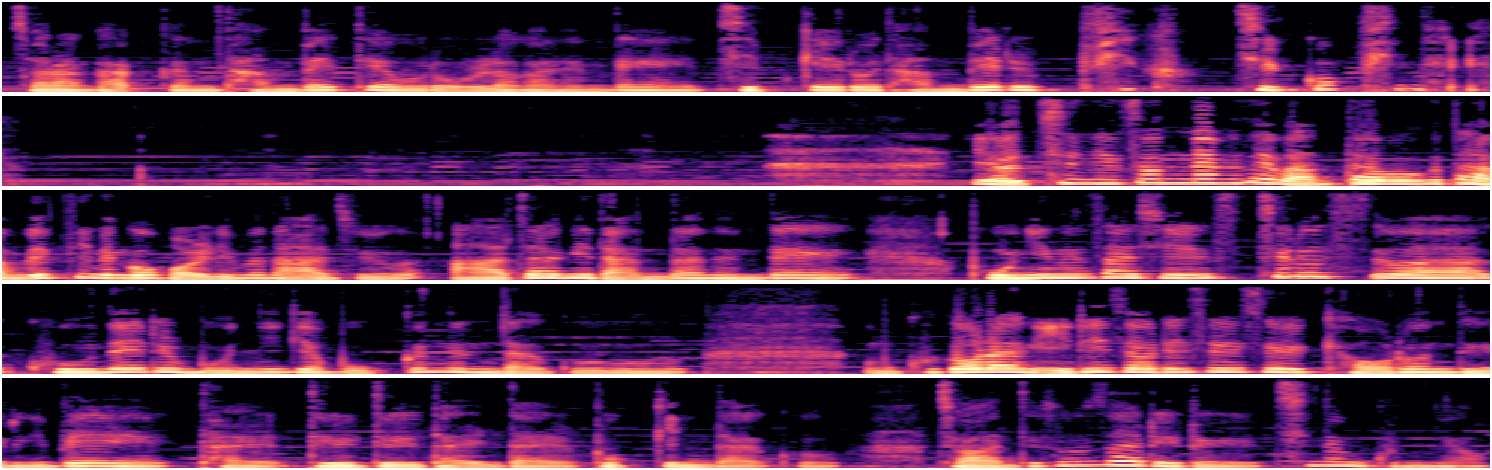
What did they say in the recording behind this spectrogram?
저랑 가끔 담배 태우러 올라가는데 집게로 담배를 피고, 짚고 피네요. 여친이 손냄새 맡아보고 담배 피는 거 걸리면 아주 아작이 난다는데 본인은 사실 스트레스와 고뇌를 못 이겨 못 끊는다고 뭐 그거랑 이리저리 슬슬 결혼 드립에 달, 들들달달 볶인다고 저한테 손사리를 치는군요.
